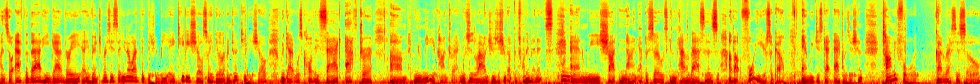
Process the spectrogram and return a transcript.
And so after that, he got very uh, adventurous. He said, "You know what? I think this should be a TV show." So he developed into a TV show. We got what's called a SAG-AFTRA um, new media contract, which allows you to shoot up to 20 minutes. And we shot nine episodes in Calabasas about four years ago, and we just got acquisition. Tommy Ford. God rest his soul.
